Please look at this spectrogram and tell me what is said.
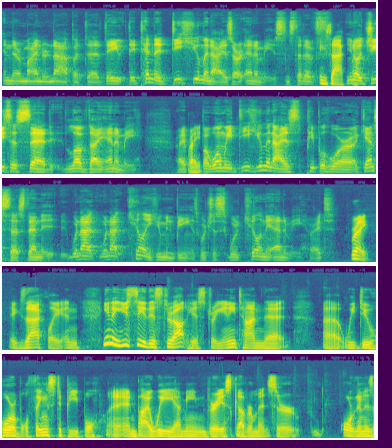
in their mind or not, but uh, they, they tend to dehumanize our enemies instead of, exactly. you know, Jesus said, love thy enemy right? right? But when we dehumanize people who are against us, then it, we're not we're not killing human beings. We're just we're killing the enemy, right? Right, exactly. And you know, you see this throughout history. Anytime that uh, we do horrible things to people, and by we I mean various governments or organized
